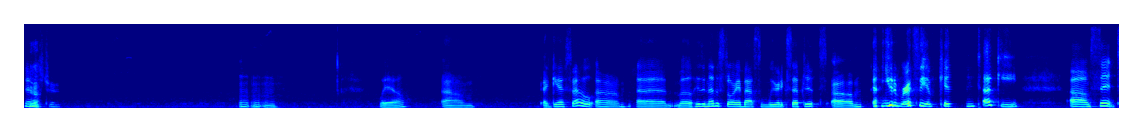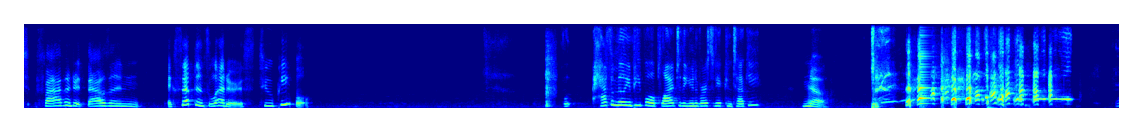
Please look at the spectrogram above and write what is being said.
That Yeah. is true. Mm-mm-mm. Well, um, I guess so. Um, uh, well, here's another story about some weird acceptance. Um, University of Kentucky um, sent 500,000 acceptance letters to people. Half a million people applied to the University of Kentucky. No.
